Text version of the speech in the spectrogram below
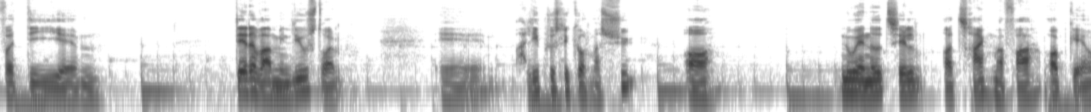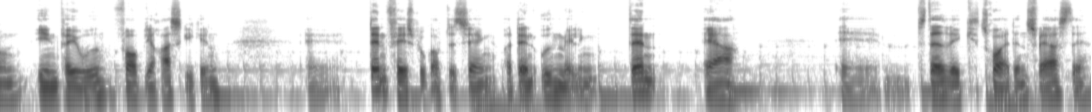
fordi øh, det, der var min livstrøm, øh, har lige pludselig gjort mig syg, og nu er jeg nødt til at trække mig fra opgaven i en periode for at blive rask igen. Øh, den Facebook-opdatering og den udmelding, den er øh, stadigvæk, tror jeg, den sværeste,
